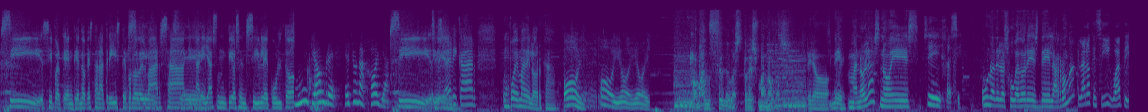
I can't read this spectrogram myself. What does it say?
Sí, sí, porque entiendo que estará triste por lo del Barça. sí. Quintanilla es un tío sensible, culto. Mm, ¡Qué hombre! Es una joya. Sí, Sí, y voy a dedicar un poema de Lorca. Hoy, hoy, hoy, hoy. Romance de las tres Manolas. Pero, eh, ¿Manolas no es...? Sí, hija, sí. ¿Uno de los jugadores de la Roma? Claro que sí, guapi.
